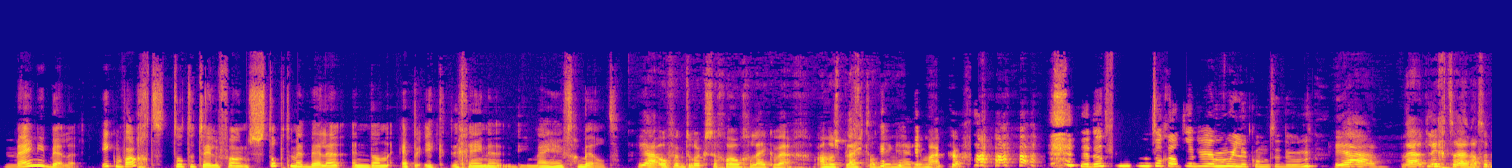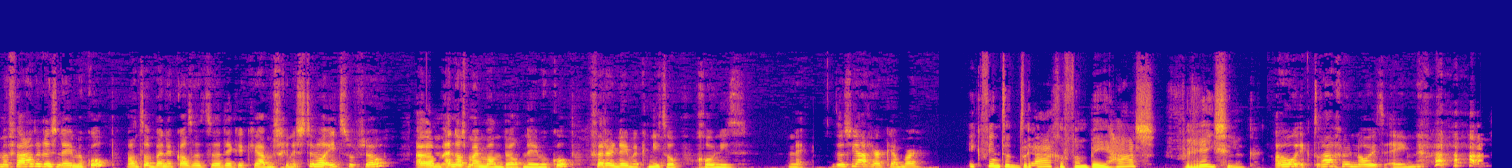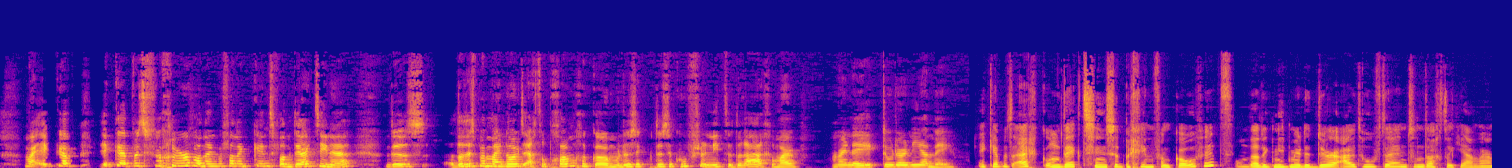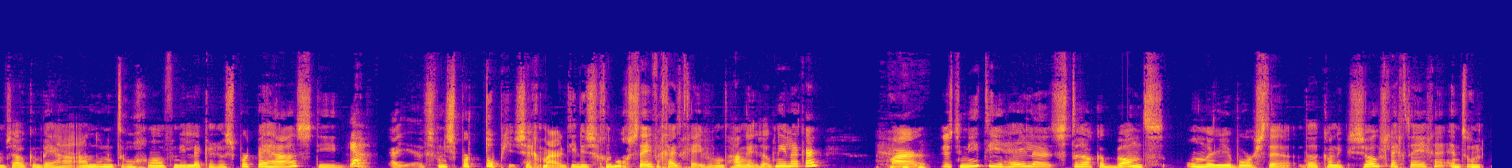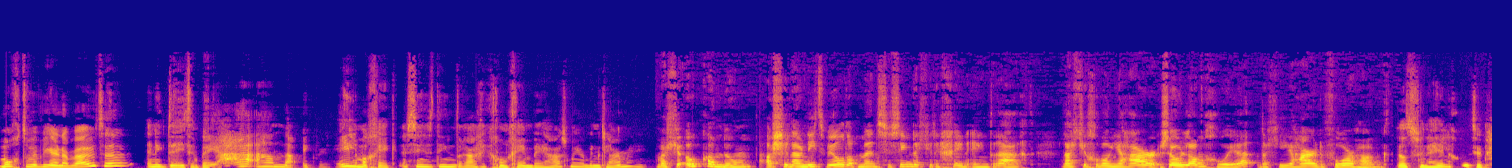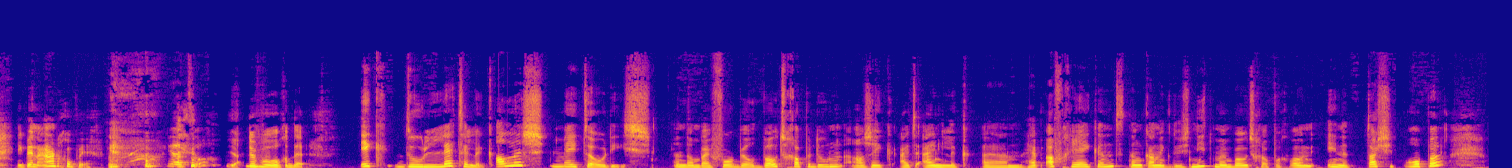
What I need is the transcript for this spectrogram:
Mij niet bellen. Ik wacht tot de telefoon stopt met bellen en dan app ik degene die mij heeft gebeld. ja, of ik druk ze gewoon gelijk weg. Anders blijft dat ding herrie maken. Ja, dat vind ik dan toch altijd weer moeilijk om te doen. Ja, nou, het ligt eraan. Als het mijn vader is, neem ik op. Want dan ben ik altijd, eh, denk ik, ja, misschien is er wel iets of zo. Ehm, en als mijn man belt, neem ik op. Verder neem ik niet op. Gewoon niet. Nee. Dus ja, herkenbaar. Ik vind het dragen van BH's vreselijk. Oh, ik draag er nooit één. maar ik heb, ik heb het figuur van een, van een kind van 13, hè. Dus dat is bij mij nooit echt op gang gekomen. Dus ik, dus ik hoef ze niet te dragen. Maar, maar nee, ik doe daar niet aan mee. Ik heb het eigenlijk ontdekt sinds het begin van COVID. Omdat ik niet meer de deur uit hoefde. En toen dacht ik, ja, waarom zou ik een BH aandoen? Ik droeg gewoon van die lekkere sport-BH's. Die, Ja, ja, van die sporttopjes, zeg maar. Die dus genoeg stevigheid geven, want hangen is ook niet lekker. Maar dus niet die hele strakke band onder je borsten. Dat kan ik zo slecht tegen. En toen mochten we weer naar buiten. En ik deed een BH aan. Nou, ik werd helemaal gek. En sindsdien draag ik gewoon geen BH's meer. Ben ik klaar mee. Wat je ook kan doen, als je nou niet wil dat mensen zien dat je er geen één draagt, laat je gewoon je haar zo lang groeien dat je je haar ervoor hangt. Dat is een hele goede tip. Ik ben aardig op weg. Ja, toch? Ja. De volgende. Ik doe letterlijk alles methodisch. En dan bijvoorbeeld boodschappen doen. Als ik uiteindelijk um, heb afgerekend, dan kan ik dus niet mijn boodschappen gewoon in het tasje proppen.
